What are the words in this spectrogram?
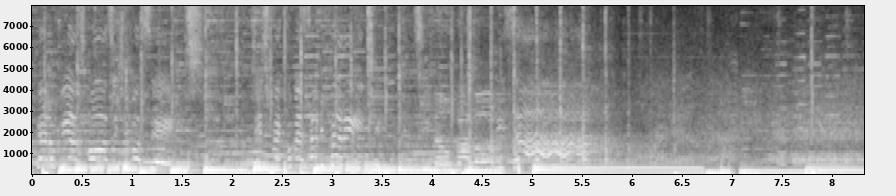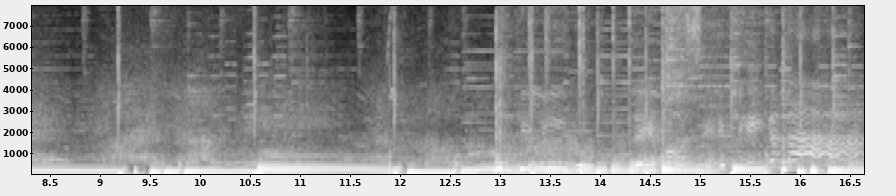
quero ouvir as vozes de vocês. A vai começar diferente. Se não valorizar. Que lindo ver você me enganar.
